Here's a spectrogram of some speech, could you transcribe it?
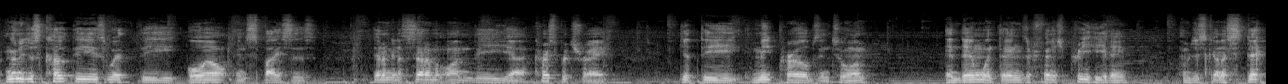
I'm going to just coat these with the oil and spices. Then I'm going to set them on the uh, crisper tray, get the meat probes into them, and then when things are finished preheating, I'm just going to stick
